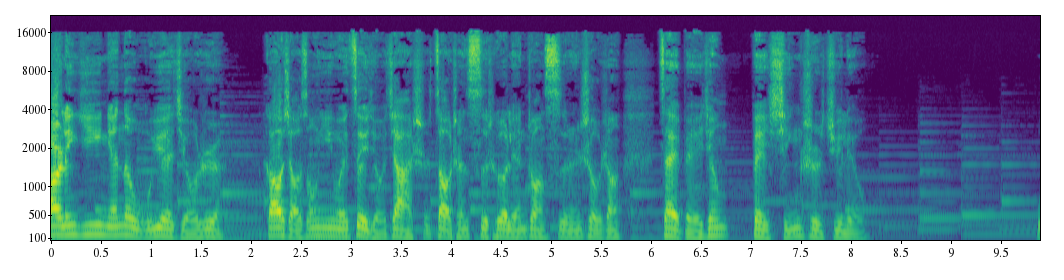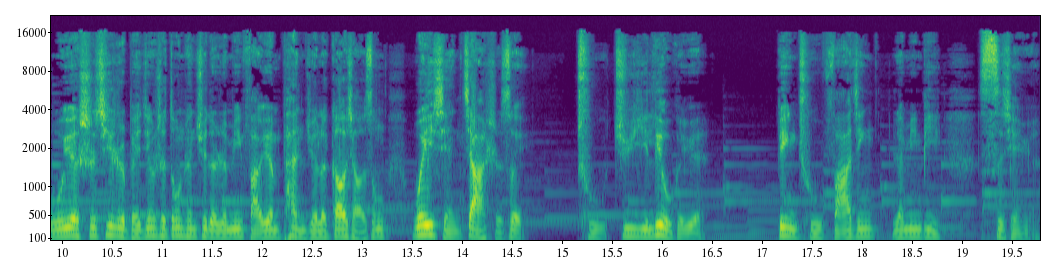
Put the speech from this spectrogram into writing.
二零一一年的五月九日，高晓松因为醉酒驾驶造成四车连撞，四人受伤，在北京被刑事拘留。五月十七日，北京市东城区的人民法院判决了高晓松危险驾驶罪，处拘役六个月，并处罚金人民币四千元。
